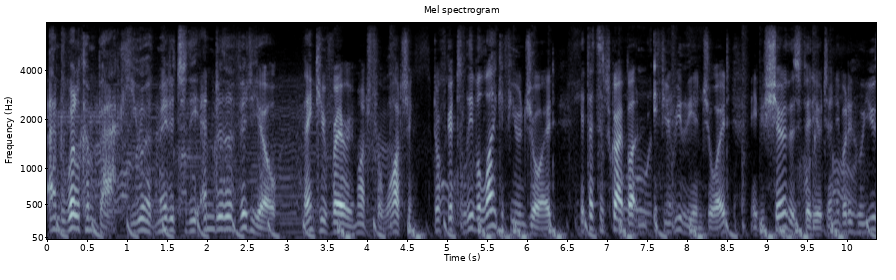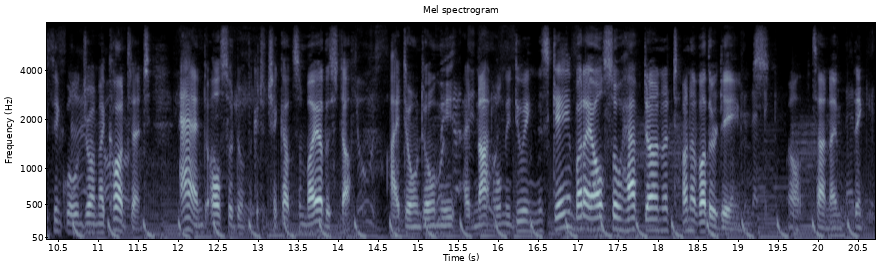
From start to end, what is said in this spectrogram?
And welcome back. You have made it to the end of the video. Thank you very much for watching. Don't forget to leave a like if you enjoyed, hit that subscribe button if you really enjoyed, maybe share this video to anybody who you think will enjoy my content, and also don't forget to check out some of my other stuff. I don't only, I'm not only doing this game, but I also have done a ton of other games. Well, a ton, I think.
